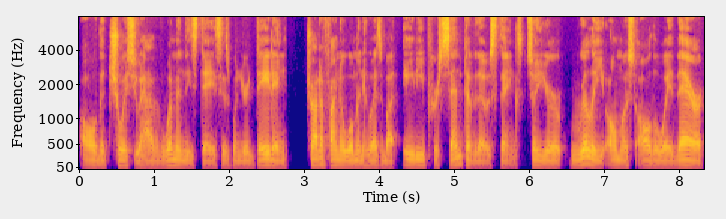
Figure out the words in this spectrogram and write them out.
all the choice you have of women these days is when you're dating, try to find a woman who has about 80% of those things. So you're really almost all the way there,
